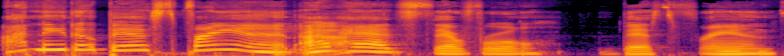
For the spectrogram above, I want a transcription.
I need a best friend. I've had several best friends.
